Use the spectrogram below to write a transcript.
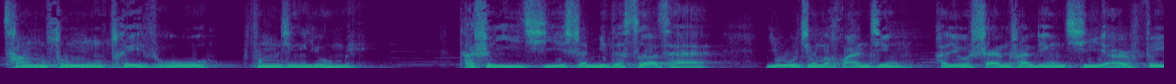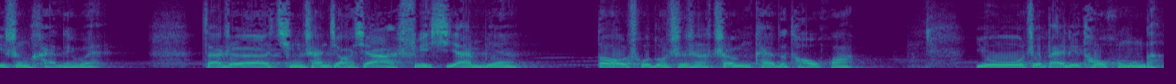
苍松翠竹，风景优美。它是以其神秘的色彩、幽静的环境，还有山川灵气而飞升海内外。在这青山脚下、水西岸边，到处都是盛盛开的桃花，有这白里透红的，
